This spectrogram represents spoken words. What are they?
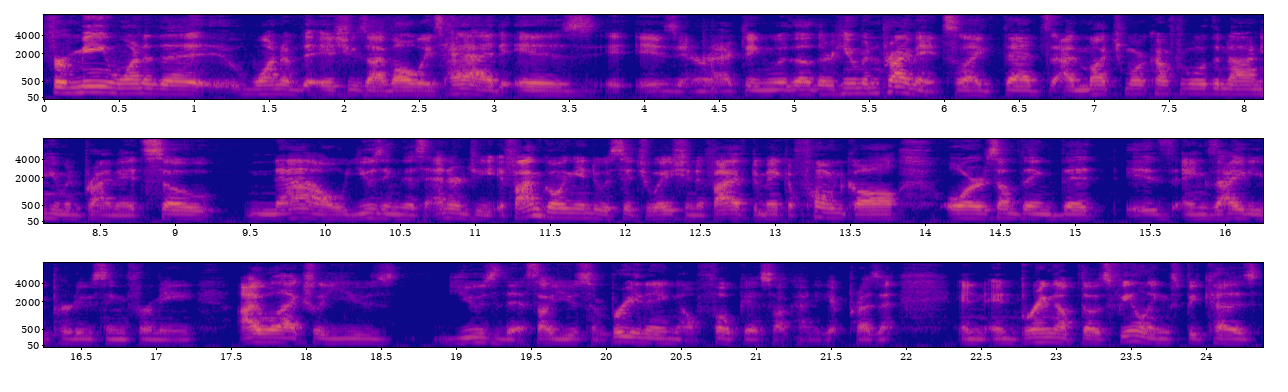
for me, one of the one of the issues I've always had is is interacting with other human primates. Like that's I'm much more comfortable with the non-human primates. So now using this energy, if I'm going into a situation, if I have to make a phone call or something that is anxiety producing for me, I will actually use use this. I'll use some breathing. I'll focus. I'll kind of get present and and bring up those feelings because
